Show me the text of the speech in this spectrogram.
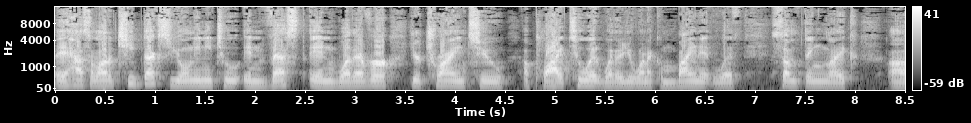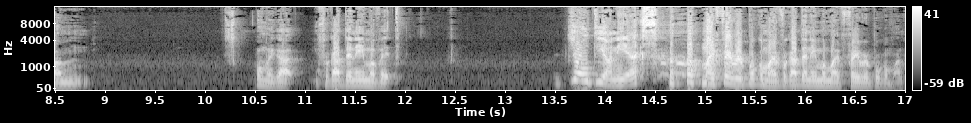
it has a lot of cheap decks. You only need to invest in whatever you're trying to apply to it, whether you want to combine it with something like, um, oh my god, forgot the name of it. Jolteon EX, my favorite Pokemon. I forgot the name of my favorite Pokemon.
